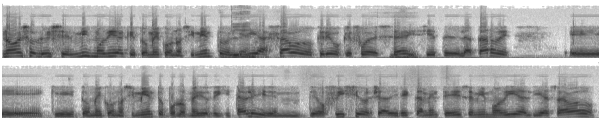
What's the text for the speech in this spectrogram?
No, eso lo hice el mismo día que tomé conocimiento, el día sábado creo que fue 6, 7 de la tarde, eh, que tomé conocimiento por los medios digitales y de, oficio ya directamente ese mismo día, el día sábado,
